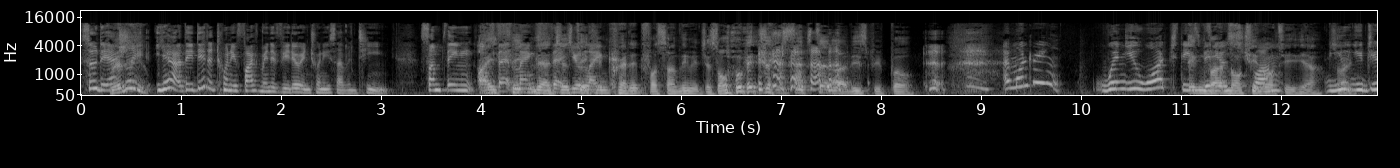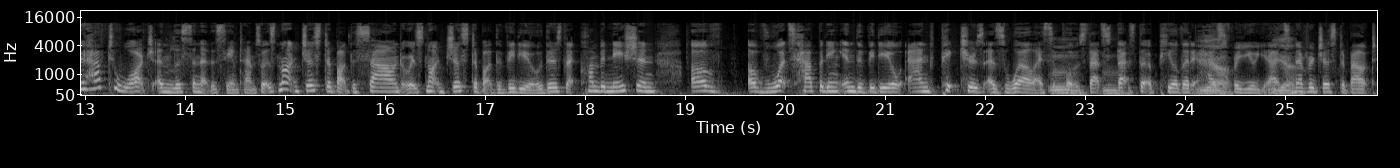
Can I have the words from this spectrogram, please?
So they Really? actually, yeah, they did a 25 minute video in 2017. Something of I that think length they're that just you taking like. credit for something which is always existed, like these people. I'm wondering when you watch these Ingvar, videos, naughty, Chuang, naughty, yeah, you you do have to watch and listen at the same time. So it's not just about the sound or it's not just about the video. There's that combination of of what's happening in the video and pictures as well. I suppose that's that's the appeal that it has Mm, Yeah, for you. Yeah, it's yeah. never just about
